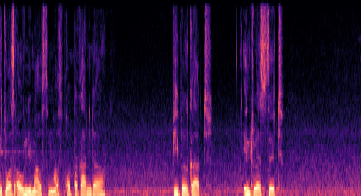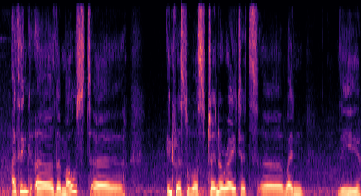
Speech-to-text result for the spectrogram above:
It was only mouth to mouth propaganda. People got interested. I think uh, the most uh, interest was generated uh, when the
